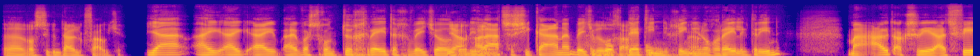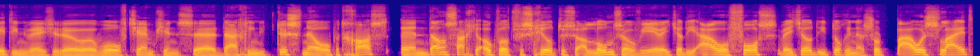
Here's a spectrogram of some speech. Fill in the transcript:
uh, was natuurlijk een duidelijk foutje. Ja, hij, hij, hij, hij was gewoon te gretig, weet je wel, ja, door die hij, laatste chicane. Een beetje bocht 13 ging ja. hij nog redelijk erin. Maar uitaccelereren uit 14, weet je, de Wolf Champions, uh, daar ging hij te snel op het gas. En dan zag je ook wel het verschil tussen Alonso weer, weet je wel, die oude Vos, weet je wel, die toch in een soort power slide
